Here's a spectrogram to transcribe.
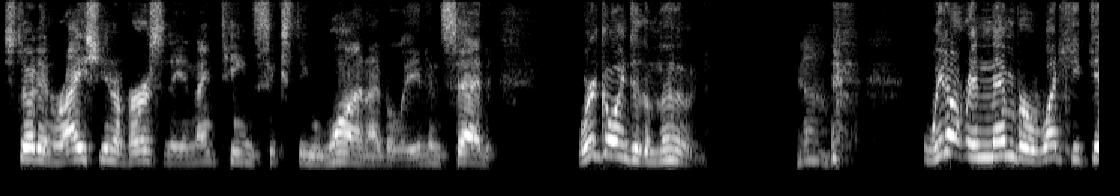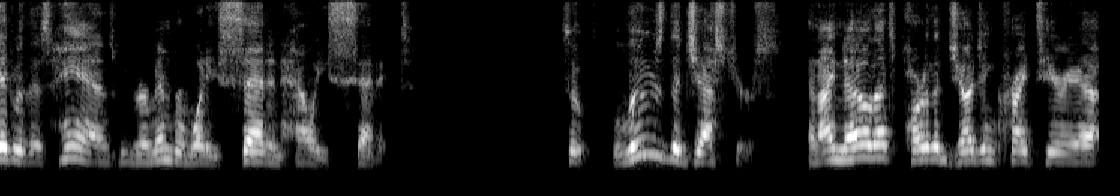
stood in Rice University in 1961, I believe, and said, We're going to the moon. Yeah. we don't remember what he did with his hands. We remember what he said and how he said it. So lose the gestures. And I know that's part of the judging criteria.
